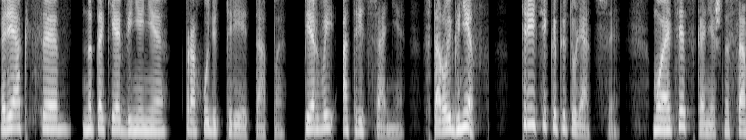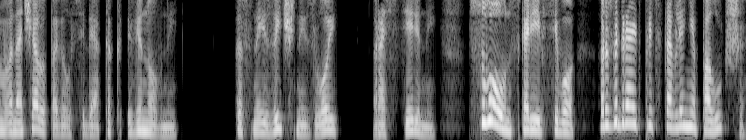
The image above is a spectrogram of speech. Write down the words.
Реакция на такие обвинения проходит три этапа. Первый — отрицание, второй — гнев, третий — капитуляция. Мой отец, конечно, с самого начала повел себя как виновный. Косноязычный, злой, растерянный. Слоун, скорее всего, разыграет представление получше.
